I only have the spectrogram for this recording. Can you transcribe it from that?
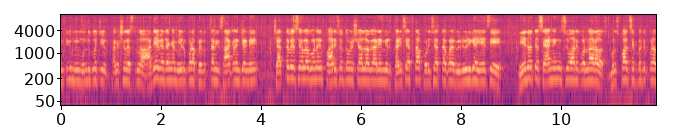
ఇంటికి మీ ముందుకు వచ్చి పెన్షన్లు ఇస్తుందో అదే విధంగా మీరు కూడా ప్రభుత్వానికి సహకరించండి. చెత్త విషయంలో కానీ పారిశుద్ధ విషయాల్లో కానీ మీరు తడి చెత్త పొడి చెత్త కూడా విడివిడిగా వేసి ఏదైతే శాండింగ్స్ వారికి ఉన్నారో మున్సిపల్ సిబ్బందికి కూడా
